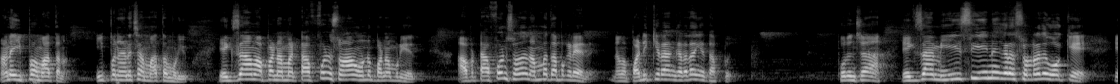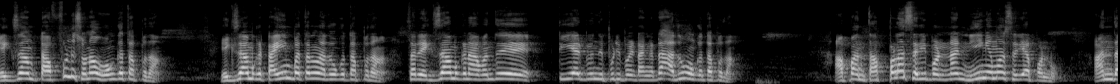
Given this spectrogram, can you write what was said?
ஆனால் இப்போ மாற்றலாம் இப்போ நினச்சா மாற்ற முடியும். எக்ஸாம் அப்போ நம்ம டஃப்னு சொன்னால் ஒன்றும் பண்ண முடியாது. அப்போ டஃப்னு சொன்னால் நம்ம தப்பு கிடையாது. நம்ம படிக்கிறாங்கிறதா இங்கே தப்பு. புரிஞ்சா? எக்ஸாம் ஈஸினுங்கிற சொல்கிறது ஓகே எக்ஸாம் டஃப்னு சொன்னால் உங்கள் தப்பு தான் எக்ஸாமுக்கு டைம் பார்த்தாலும் அது உங்கள் தப்பு தான் சார் எக்ஸாமுக்கு நான் வந்து டிஆர்பி வந்து இப்படி பண்ணிட்டாங்கன்னா அதுவும் உங்கள் தப்பு தான் அப்போ அந்த தப்பெல்லாம் சரி பண்ணால் நீங்களும் சரியாக பண்ணும். அந்த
